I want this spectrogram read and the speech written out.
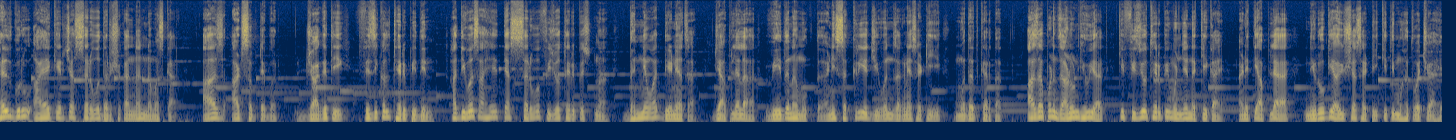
हेल्थ गुरु आय केअरच्या सर्व दर्शकांना नमस्कार. आज आठ सप्टेंबर जागतिक फिजिकल थेरपी दिन. हा दिवस आहे त्या सर्व फिजिओथेरपिस्टना धन्यवाद देण्याचा जे आपल्याला वेदनामुक्त आणि सक्रिय जीवन जगण्यासाठी मदत करतात. आज आपण जाणून घेऊयात की फिजिओथेरपी म्हणजे नक्की काय आणि ती आपल्या निरोगी आयुष्यासाठी किती महत्वाची आहे.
